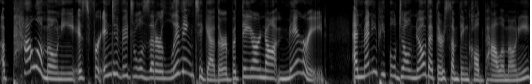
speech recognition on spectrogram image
a palimony is for individuals that are living together, but they are not married. And many people don't know that there's something called palimony.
